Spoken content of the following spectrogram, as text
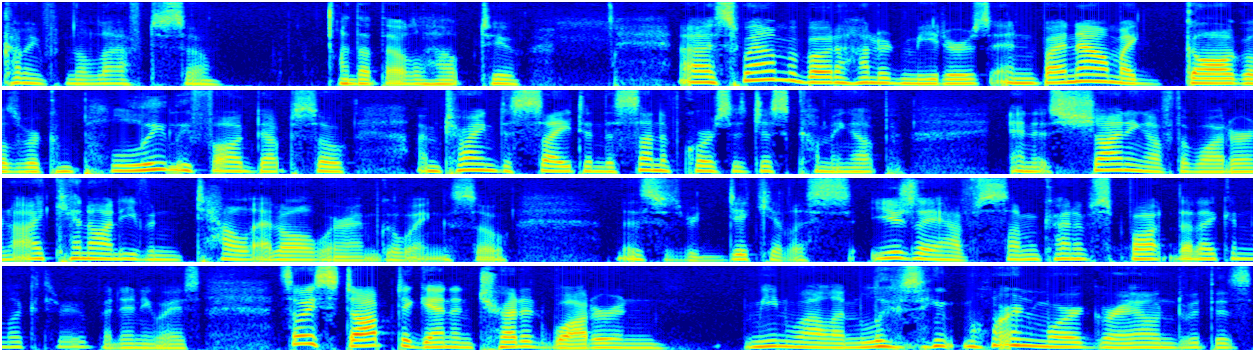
coming from the left, so I thought that'll help too. I swam about 100 meters, and by now my goggles were completely fogged up, so I'm trying to sight, and the sun, of course, is just coming up and it's shining off the water, and I cannot even tell at all where I'm going. So this is ridiculous. Usually I have some kind of spot that I can look through, but, anyways. So I stopped again and treaded water, and meanwhile, I'm losing more and more ground with this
